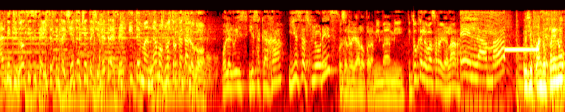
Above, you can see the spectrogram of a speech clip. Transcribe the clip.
al 2216 67 87 13 y te mandamos nuestro catálogo. Hola Luis, ¿y esa caja? ¿Y esas flores? Pues el regalo para mi mami. ¿Y tú qué le vas a regalar? En la mar. Oye, cuando freno,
